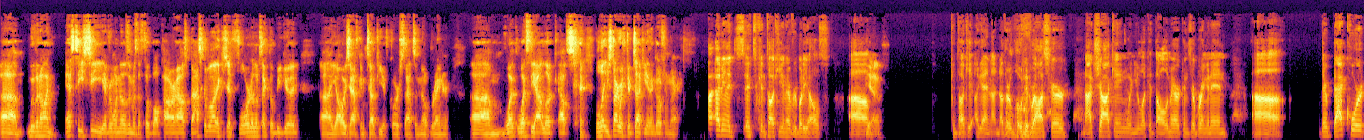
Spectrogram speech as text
Um, moving on, SEC. Everyone knows them as the football powerhouse. Basketball, like you said, Florida looks like they'll be good. Uh, you always have Kentucky, of course. That's a no brainer. Um, what what's the outlook? Outside? we'll let you start with Kentucky and then go from there. I, mean, it's it's Kentucky and everybody else. Um, yeah, Kentucky again, another loaded roster. Not shocking when you look at the All Americans they're bringing in. Uh, their backcourt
